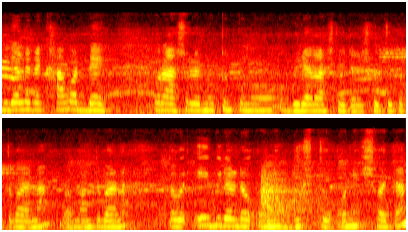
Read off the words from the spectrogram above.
বিড়ালেরা খাবার দেয় ওরা আসলে নতুন কোনো বিড়াল আসলে এটা সহ্য করতে পারে না বা মানতে পারে না। তবে এই বিড়ালটা অনেক দুষ্ট, অনেক শয়তান।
